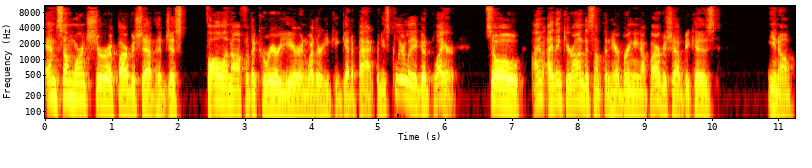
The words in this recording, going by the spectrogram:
and some weren't sure if Barbashev had just fallen off with a career year and whether he could get it back. But he's clearly a good player. So I, I think you're onto something here, bringing up Barbashev, because you know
